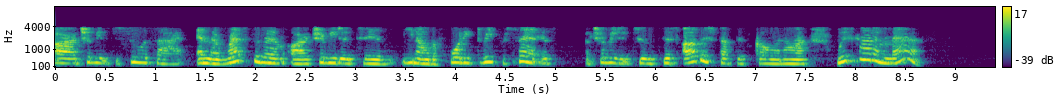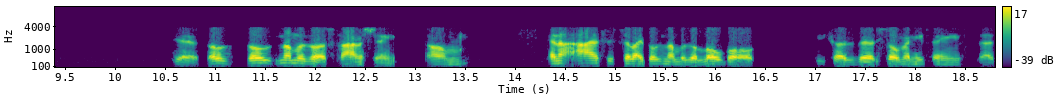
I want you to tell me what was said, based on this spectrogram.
are attributed to suicide and the rest of them are attributed to, you know, the 43% is attributed to this other stuff that's going on, we've got a mess. Yeah, those those numbers are astonishing. Um, and I honestly feel like those numbers are lowballed because there's so many things that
